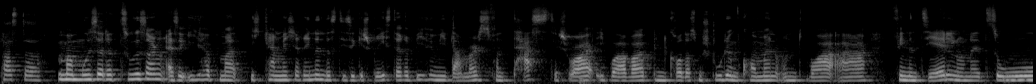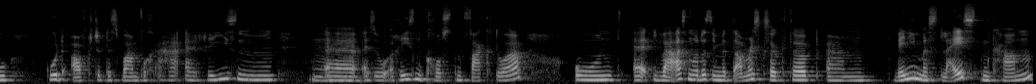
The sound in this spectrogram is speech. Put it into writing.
passt da. Man muss ja dazu sagen, also ich, hab mal, ich kann mich erinnern, dass diese Gesprächstherapie für mich damals fantastisch war. Ich war, war bin gerade aus dem Studium gekommen und war auch finanziell noch nicht so mhm. gut aufgestellt. Das war einfach auch ein riesen, mhm. äh, also ein Riesenkostenfaktor. Und äh, ich weiß noch, dass ich mir damals gesagt habe, ähm, wenn ich mir es leisten kann,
